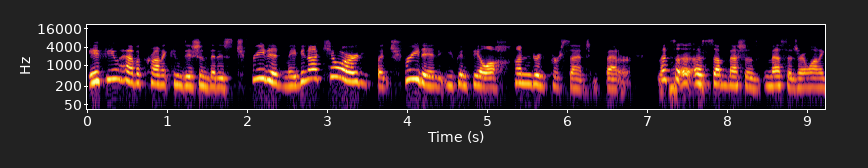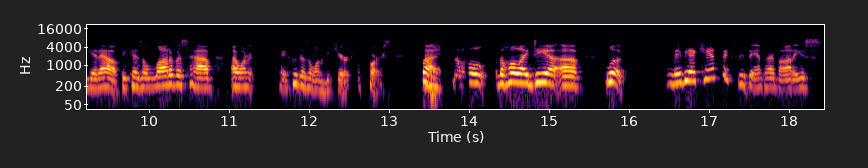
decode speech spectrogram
If you have a chronic condition that is treated, maybe not cured, but treated, you can feel 100% better. That's a, a sub message I want to get out because a lot of us have, I want to, hey, who doesn't want to be cured? Of course. But the whole the whole idea of look, maybe I can't fix these antibodies,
